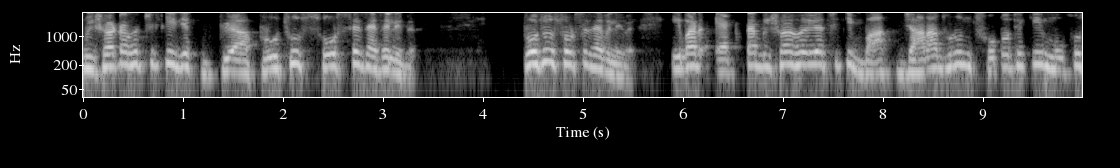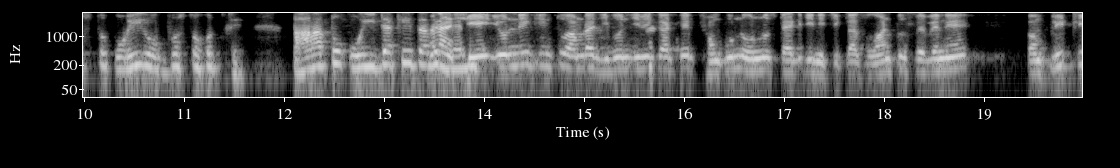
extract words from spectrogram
বিষয়টা হচ্ছে কি যে প্রচুর সোর্সেস অ্যাভেলেবেল প্রচুর সোর্সেস অ্যাভেলেবেল এবার একটা বিষয় হয়ে যাচ্ছে কি যারা ধরুন ছোট থেকেই মুখস্থ করেই অভ্যস্ত হচ্ছে তারা তো ওইটাকেই তাদের সেই জন্যই কিন্তু আমরা জীবন জীবিকাতে সম্পূর্ণ অন্য স্ট্র্যাটেজি নিচ্ছি। ক্লাস ওয়ান টু সেভেনে কমপ্লিটলি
